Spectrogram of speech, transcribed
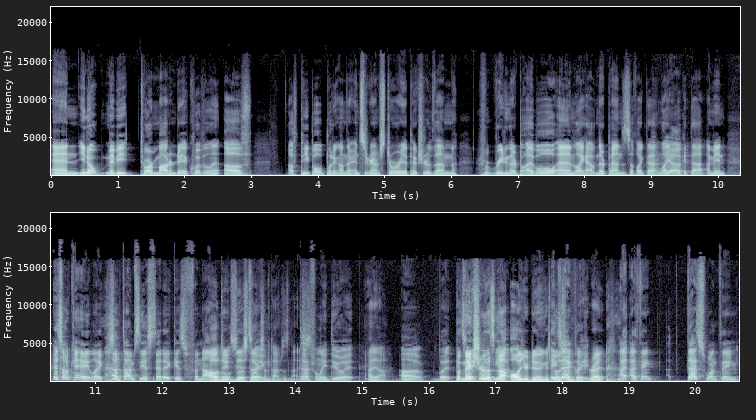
And you know, maybe to our modern day equivalent of of people putting on their Instagram story a picture of them reading their Bible and like having their pens and stuff like that and like Yeah. look at that. I mean, it's okay. Like sometimes the aesthetic is phenomenal. oh dude, so the aesthetic like, sometimes is nice. Definitely do it. Oh yeah. Uh, but But make like- sure that's yeah. not all you're doing is posting Exactly. pictures, right? I, I think that's one thing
